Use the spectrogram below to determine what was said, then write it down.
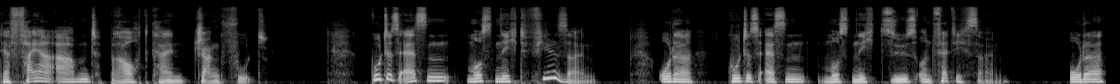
Der Feierabend braucht kein Junkfood. Gutes Essen muss nicht viel sein. Oder gutes Essen muss nicht süß und fettig sein. Oder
